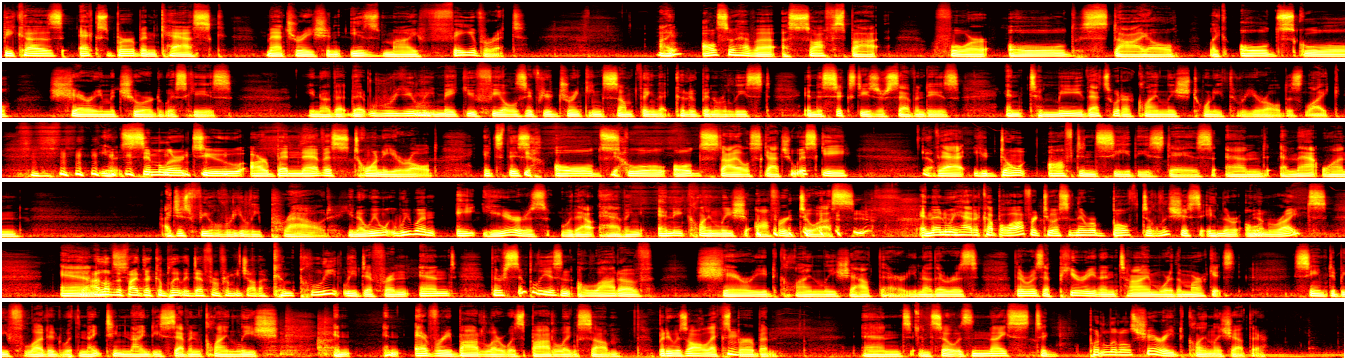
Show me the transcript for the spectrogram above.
because ex bourbon cask maturation is my favorite, I mm-hmm. also have a, a soft spot for old style, like old school sherry matured whiskeys. You know, that, that really hmm. make you feel as if you're drinking something that could have been released in the 60s or 70s. And to me, that's what our Clynelish 23 year old is like you know, similar to our Ben Nevis 20 year old. It's this old school, old style Scotch whiskey Yeah. that you don't often see these days. And, and that one, I just feel really proud. You know, we, we went eight years without having any Clynelish offered to us. And then we had a couple offered to us, and they were both delicious in their own rights. And I love the fact they're completely different from each other. completely different, and there simply isn't a lot of sherried Clynelish out there. You know, there was there was a period in time where the market seemed to be flooded with 1997 Clynelish, and and every bottler was bottling some, but it was all hmm. ex bourbon, and and so it was nice to put a little sherried Clynelish out there.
